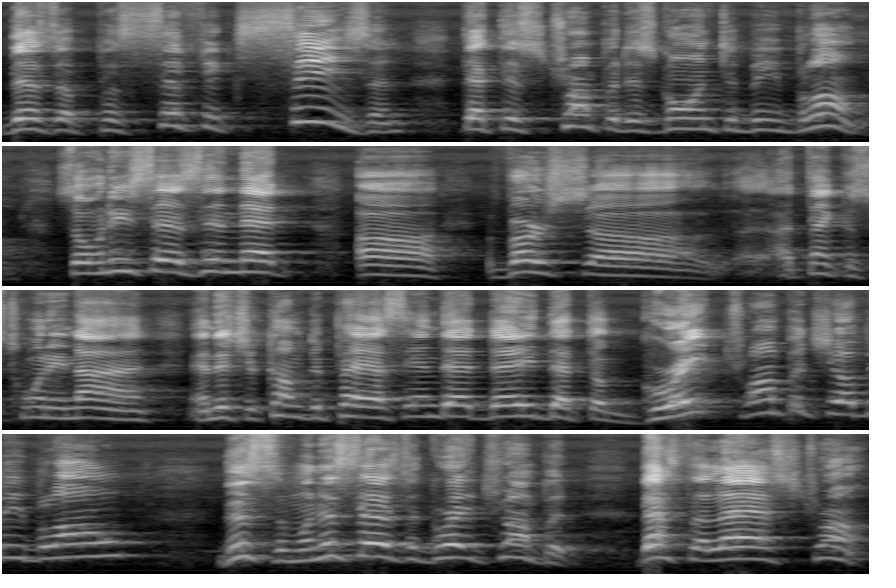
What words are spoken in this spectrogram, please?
There's a specific season that this trumpet is going to be blown. So when he says in that uh, verse, uh, I think it's 29, and it shall come to pass in that day that the great trumpet shall be blown. This when it says the great trumpet, that's the last trump.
